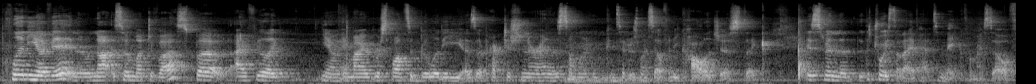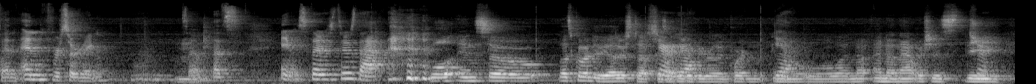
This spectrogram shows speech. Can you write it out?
plenty of it and there were not so much of us, but I feel like you know, in my responsibility as a practitioner and as someone who considers myself an ecologist, like it's been the, the choice that I've had to make for myself and, and for serving. Um, mm. So that's, anyways, there's there's that. well, and so let's go into the other stuff because sure, I think yeah. it'll be really important. And yeah. we'll, we'll end on that, which is the. Sure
